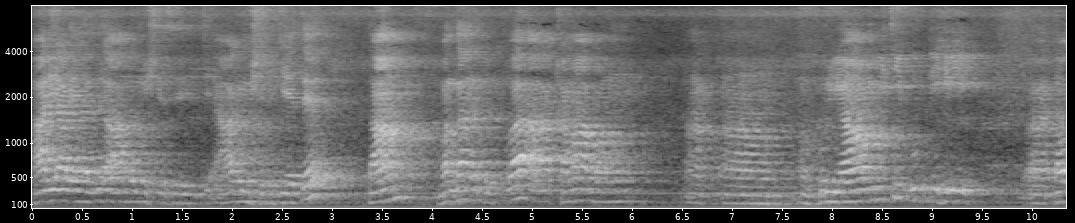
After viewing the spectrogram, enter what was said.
कार्यालयात् आगमिष्यसि, आगमिष्यति चेत् तां बन्धनं कृत्वा क्षमापणं कुर्याम् इति बुद्धिः तव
